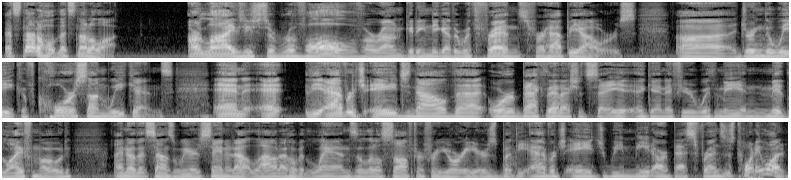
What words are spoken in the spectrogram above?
That's not a whole that's not a lot. Our lives used to revolve around getting together with friends for happy hours uh, during the week, of course, on weekends. And at the average age now that, or back then, I should say, again, if you're with me in midlife mode, I know that sounds weird saying it out loud. I hope it lands a little softer for your ears, but the average age we meet our best friends is 21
